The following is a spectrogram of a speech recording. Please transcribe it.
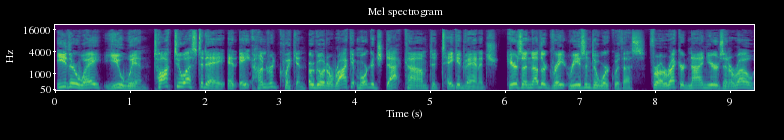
Either way, you win. Talk to us today at 800 Quicken or go to rocketmortgage.com to take advantage. Here's another great reason to work with us. For a record nine years in a row,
